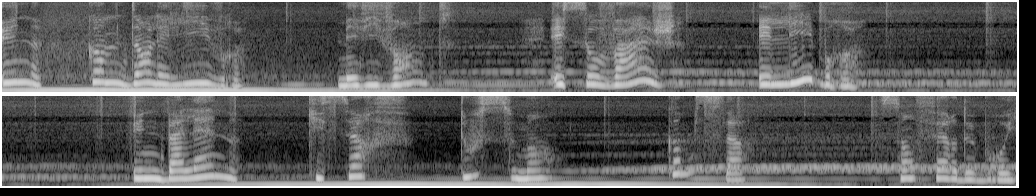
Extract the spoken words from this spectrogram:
Une comme dans les livres, mais vivante et sauvage et libre. Une baleine qui surfe doucement, comme ça, sans faire de bruit.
